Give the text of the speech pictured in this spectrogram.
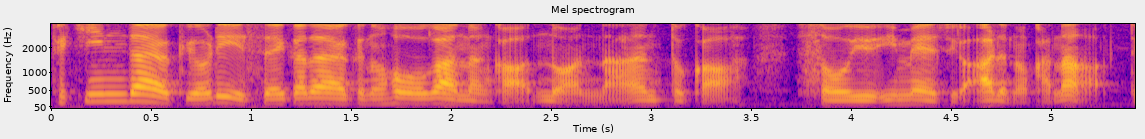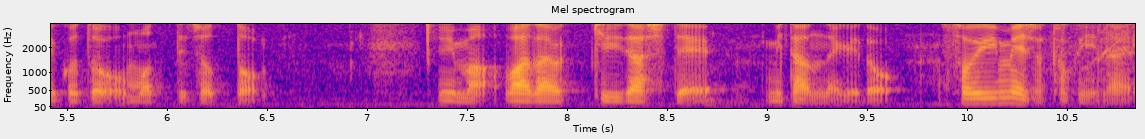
北京大学より清華大学の方がなんかのはなんとかそういうイメージがあるのかなってことを思ってちょっと今話題を切り出してみたんだけどそういうイメージは特にない。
